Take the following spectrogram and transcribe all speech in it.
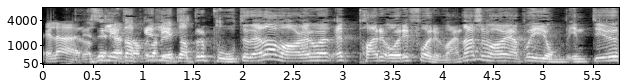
Eller. Altså, et lite, et lite apropos til det, da. Var det jo et, et par år i forveien der, så var jeg på jobbintervju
